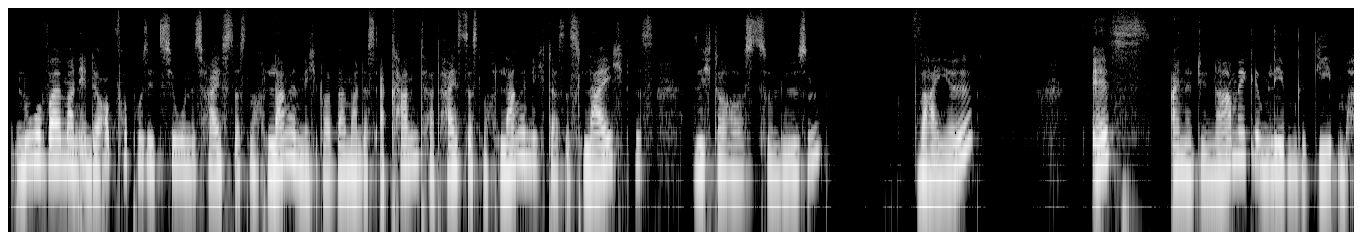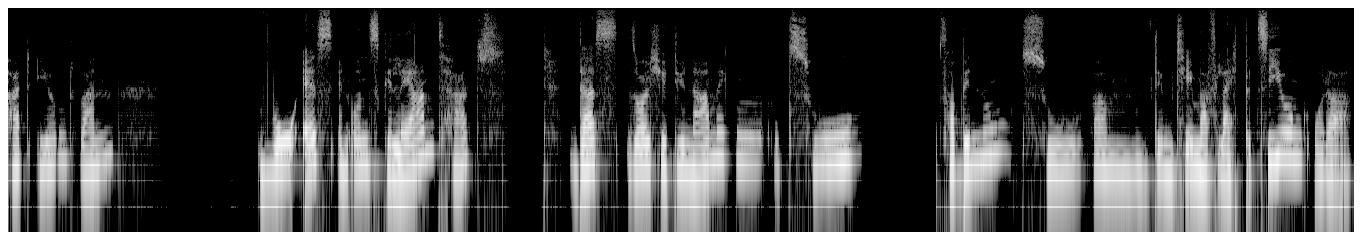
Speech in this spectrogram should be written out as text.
nur weil man in der Opferposition ist, heißt das noch lange nicht, oder weil man das erkannt hat, heißt das noch lange nicht, dass es leicht ist, sich daraus zu lösen, weil es eine Dynamik im Leben gegeben hat, irgendwann, wo es in uns gelernt hat, dass solche Dynamiken zu Verbindung zu ähm, dem Thema vielleicht Beziehung oder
